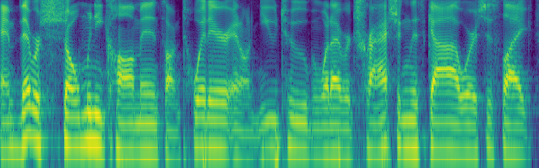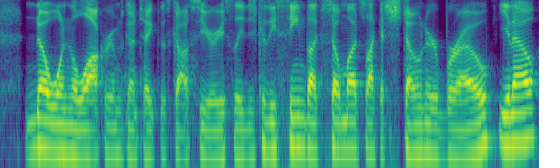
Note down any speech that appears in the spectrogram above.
and there were so many comments on twitter and on youtube and whatever trashing this guy where it's just like no one in the locker room is going to take this guy seriously just because he seemed like so much like a stoner bro you know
